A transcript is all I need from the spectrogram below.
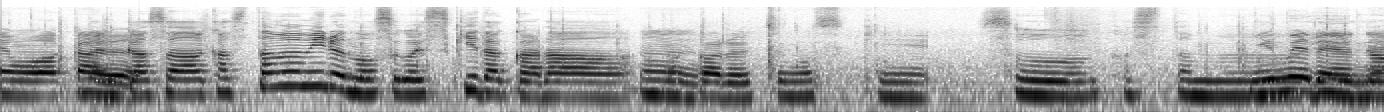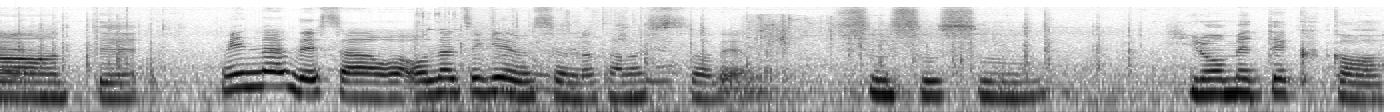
でもわかる。なんかさカスタム見るのすごい好きだから、うんわかる。うちも好き。そうカスタム夢だよね。って。みんなでさ同じゲームするの楽しそうだよね。そうそうそう。広めてくか。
